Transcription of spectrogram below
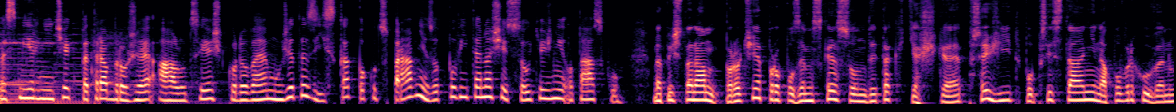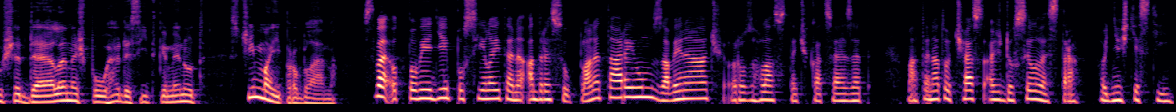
Vesmírníček Petra Brože a Lucie Škodové můžete získat, pokud správně zodpovíte naši soutěžní otázku. Napište nám, proč je pro pozemské sondy tak těžké přežít po přistání na povrchu Venuše déle než pouhé desítky minut. S čím mají problém? Své odpovědi posílejte na adresu planetarium rozhlas.cz. Máte na to čas až do Silvestra. Hodně štěstí.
